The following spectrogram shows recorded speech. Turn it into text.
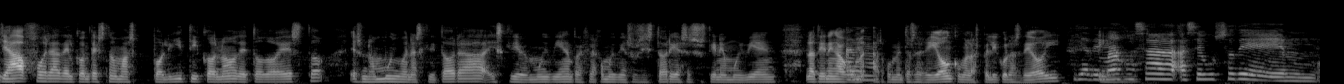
ya fuera del contexto más político, ¿no? De todo esto, es una muy buena escritora, escribe muy bien, refleja muy bien sus historias, se sostiene muy bien, no tienen argumentos de guion como las películas de hoy. Y además, o sea, hace uso de mm,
